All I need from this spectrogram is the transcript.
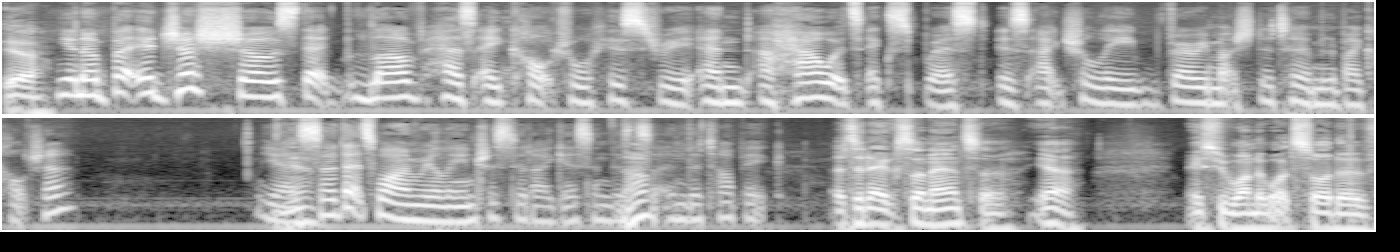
Yeah. you know, but it just shows that love has a cultural history, and uh, how it's expressed is actually very much determined by culture. Yeah, Yeah. so that's why I'm really interested, I guess, in this in the topic. That's an excellent answer. Yeah. Makes me wonder what sort of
